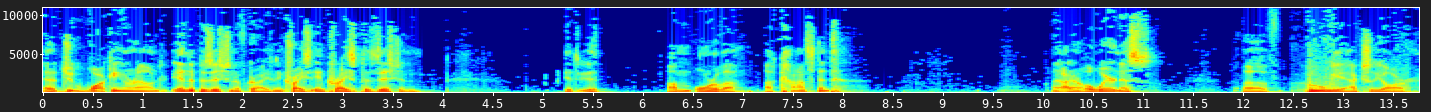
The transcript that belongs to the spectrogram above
uh, walking around in the position of Christ, in Christ, in Christ's position, it, it um, more of a, a constant, I don't know, awareness of who we actually are.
